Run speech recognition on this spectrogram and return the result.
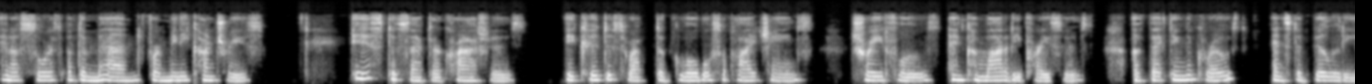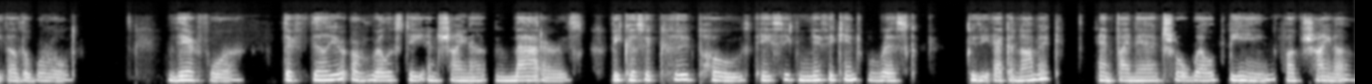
and a source of demand for many countries. If the sector crashes, it could disrupt the global supply chains, trade flows, and commodity prices, affecting the growth and stability of the world. Therefore, the failure of real estate in China matters because it could pose a significant risk to the economic and financial well-being of China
